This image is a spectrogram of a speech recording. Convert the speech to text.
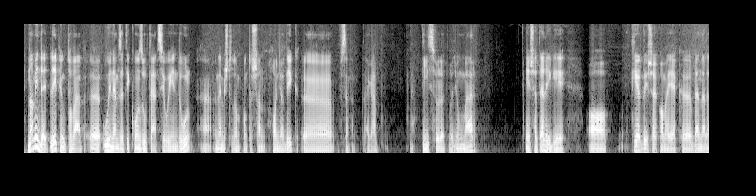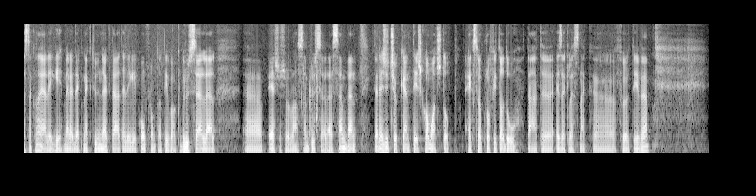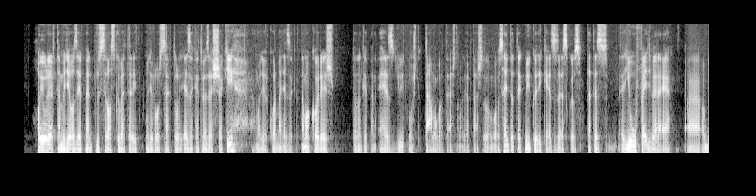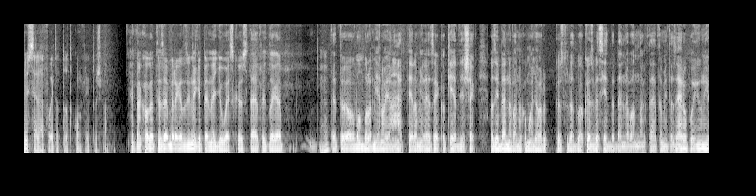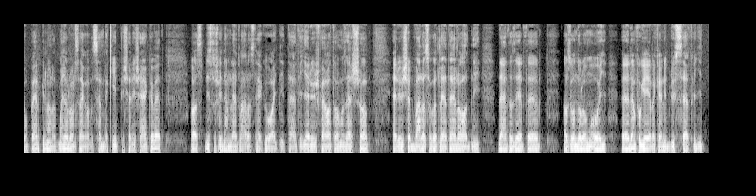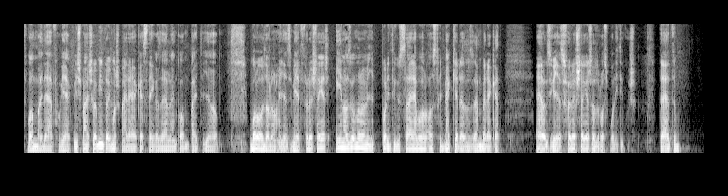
Na mindegy, lépjünk tovább. Új nemzeti konzultáció indul, nem is tudom pontosan hanyadik, szerintem legalább tíz fölött vagyunk már, és hát eléggé a kérdések, amelyek benne lesznek, az eléggé meredeknek tűnnek, tehát eléggé konfrontatívak Brüsszellel, elsősorban azt hiszem Brüsszellel szemben. A rezsicsökkentés, kamatstop, extra profitadó, tehát ezek lesznek föltéve. Ha jól értem, ugye azért, mert Brüsszel azt követeli Magyarországtól, hogy ezeket vezesse ki, a magyar kormány ezeket nem akarja, és tulajdonképpen ehhez gyűjt most támogatást a magyar társadalomból. Szerintetek működik -e ez az eszköz? Tehát ez jó fegyvere a Brüsszellel folytatott konfliktusban? Hát meghallgatni az embereket az mindenképpen egy jó eszköz, tehát hogy legalább Uh-huh. Tehát van valamilyen olyan háttér, amire ezek a kérdések azért benne vannak a magyar köztudatban, a közbeszédben benne vannak. Tehát amit az Európai Unió per pillanat Magyarországgal szembe képvisel és elkövet, az biztos, hogy nem lehet válasz nélkül adni. Tehát egy erős felhatalmazással erősebb válaszokat lehet erre adni, de hát azért azt gondolom, hogy nem fogja érdekelni Brüsszelt, hogy itt van, majd el fogják mismásolni, mint ahogy most már elkezdték az ellenkampányt ugye a bal oldalon, hogy ez miért fölösleges. Én azt gondolom, hogy egy politikus szájából azt, hogy megkérdez az embereket, elhangzik, hogy ez fölösleges, az rossz politikus. Tehát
